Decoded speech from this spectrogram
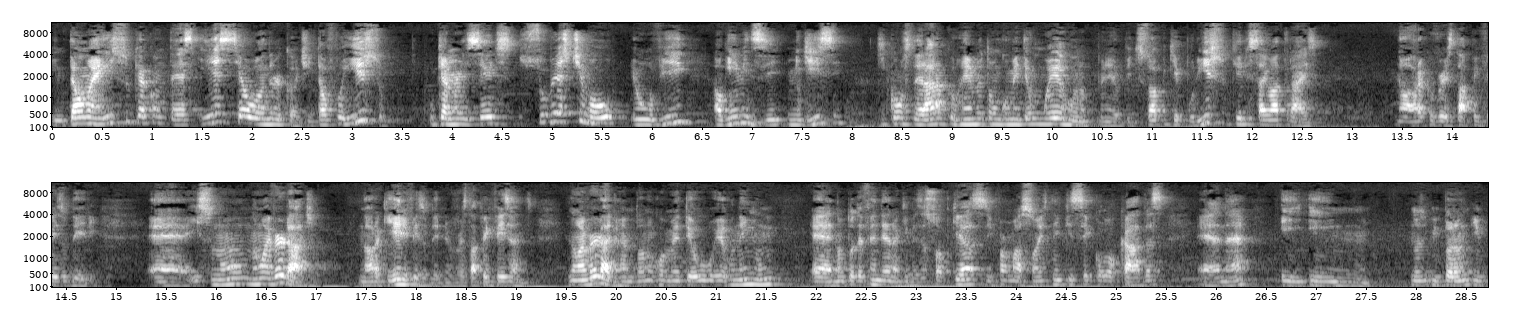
Então é isso que acontece. Esse é o undercut. Então foi isso o que a Mercedes subestimou. Eu ouvi, alguém me, dizer, me disse que consideraram que o Hamilton cometeu um erro no primeiro pit stop, que é por isso que ele saiu atrás na hora que o Verstappen fez o dele. É, isso não, não é verdade. Na hora que ele fez o dele, o Verstappen fez antes. Não é verdade, o Hamilton não cometeu erro nenhum. É, não estou defendendo aqui, mas é só porque as informações têm que ser colocadas é, né, em, em, em, em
